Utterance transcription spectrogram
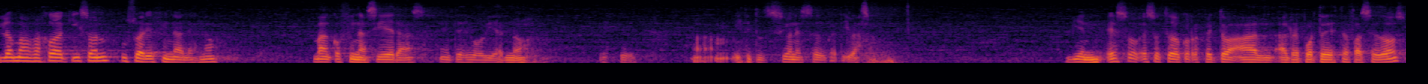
Los más bajos de aquí son usuarios finales, ¿no? bancos financieras, entes de gobierno, este, instituciones educativas. Bien, eso, eso es todo con respecto al, reporte de esta fase 2.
